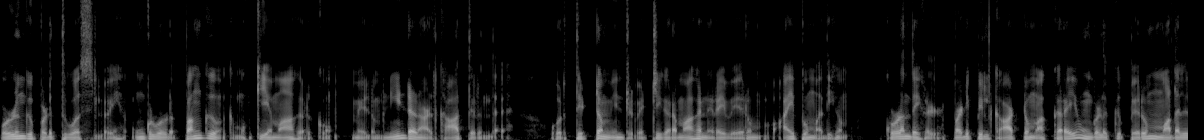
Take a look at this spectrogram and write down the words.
ஒழுங்குபடுத்துவதில் உங்களோட பங்கு முக்கியமாக இருக்கும். மேலும் நீண்ட நாள் காத்திருந்த ஒரு திட்டம் இன்று வெற்றிகரமாக நிறைவேறும் வாய்ப்பும் அதிகம். குழந்தைகள் படிப்பில் காட்டும் அக்கறை உங்களுக்கு பெரும் மதல்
